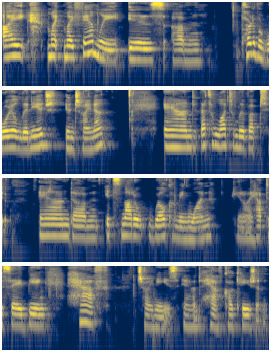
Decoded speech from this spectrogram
I my my family is um part of a royal lineage in China. And that's a lot to live up to. And um, it's not a welcoming one. You know, I have to say, being half Chinese and half Caucasian.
